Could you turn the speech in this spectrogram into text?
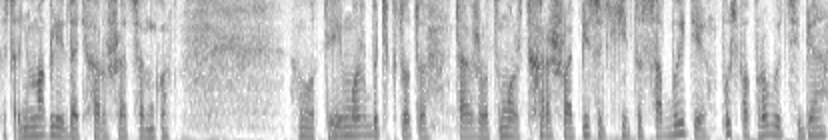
есть они могли дать хорошую оценку. Вот, и, может быть, кто-то также вот может хорошо описывать какие-то события, пусть попробует себя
